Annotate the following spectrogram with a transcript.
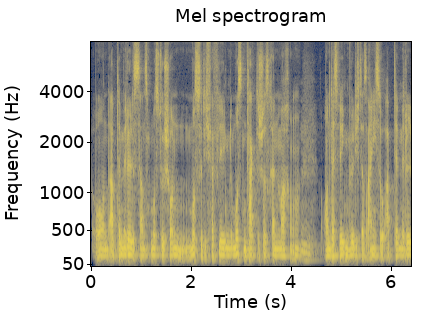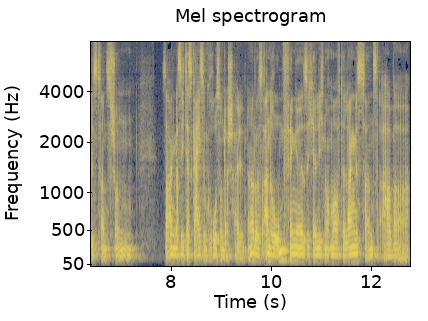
Und ab der Mitteldistanz musst du schon, musst du dich verpflegen, du musst ein taktisches Rennen machen. Und deswegen würde ich das eigentlich so ab der Mitteldistanz schon sagen, dass sich das gar nicht so groß unterscheidet. Ne? Du hast andere Umfänge sicherlich nochmal auf der Langdistanz, aber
